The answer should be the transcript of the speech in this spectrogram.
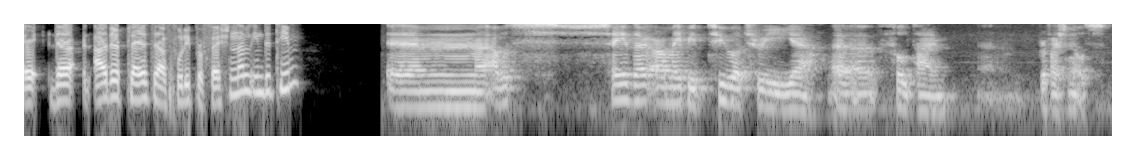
uh, there are there players that are fully professional in the team? Um, I would say there are maybe two or three, yeah, uh, full time um, professionals.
